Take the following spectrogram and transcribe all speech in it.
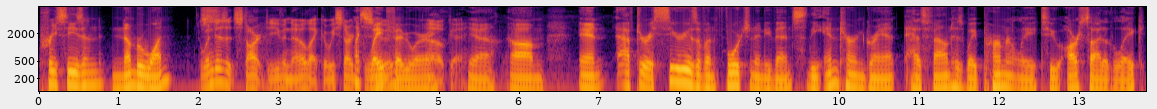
preseason number one, When does it start? Do you even know? Like, are we starting like late soon? February. Oh, okay. Yeah. Um, and after a series of unfortunate events, the intern Grant has found his way permanently to our side of the lake.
